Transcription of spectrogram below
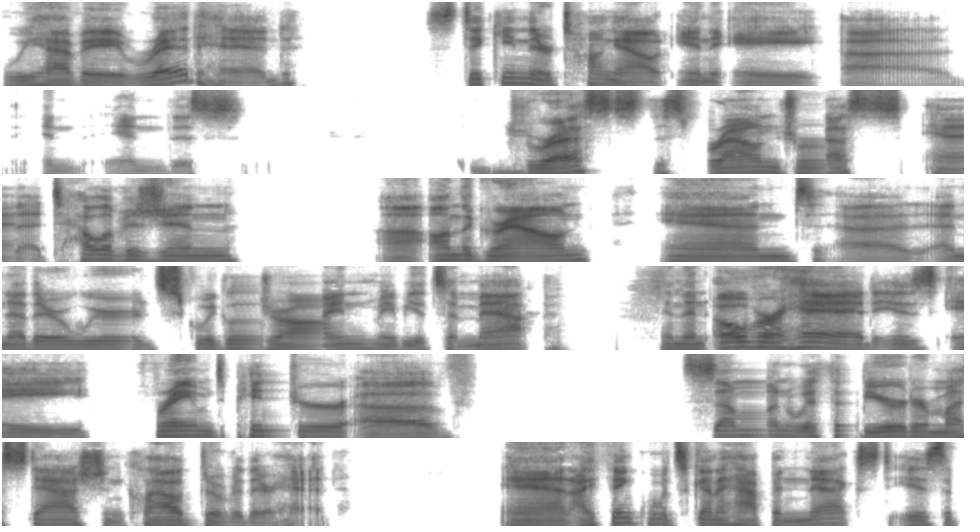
we have a redhead sticking their tongue out in a uh in in this dress this brown dress and a television uh, on the ground and uh, another weird squiggly drawing maybe it's a map and then overhead is a framed picture of someone with a beard or mustache and clouds over their head. And I think what's going to happen next is the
